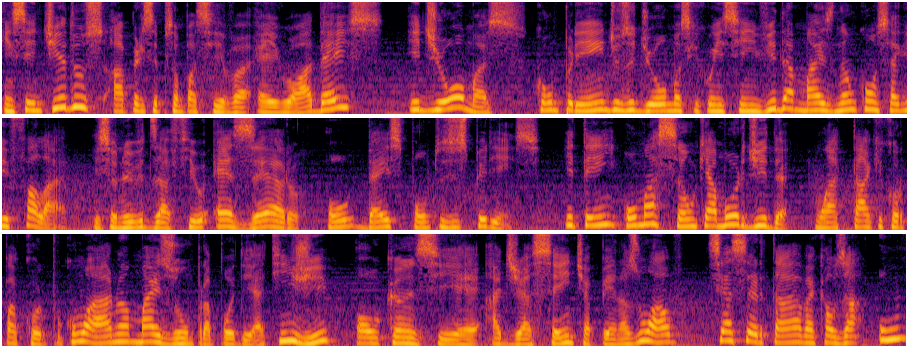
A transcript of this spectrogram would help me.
Em sentidos, a percepção passiva é igual a 10, Idiomas compreende os idiomas que conhecia em vida, mas não consegue falar. E seu nível de desafio é zero ou 10 pontos de experiência. E tem uma ação que é a mordida, um ataque corpo a corpo com arma, mais um para poder atingir. O alcance é adjacente apenas um alvo. Se acertar, vai causar 1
